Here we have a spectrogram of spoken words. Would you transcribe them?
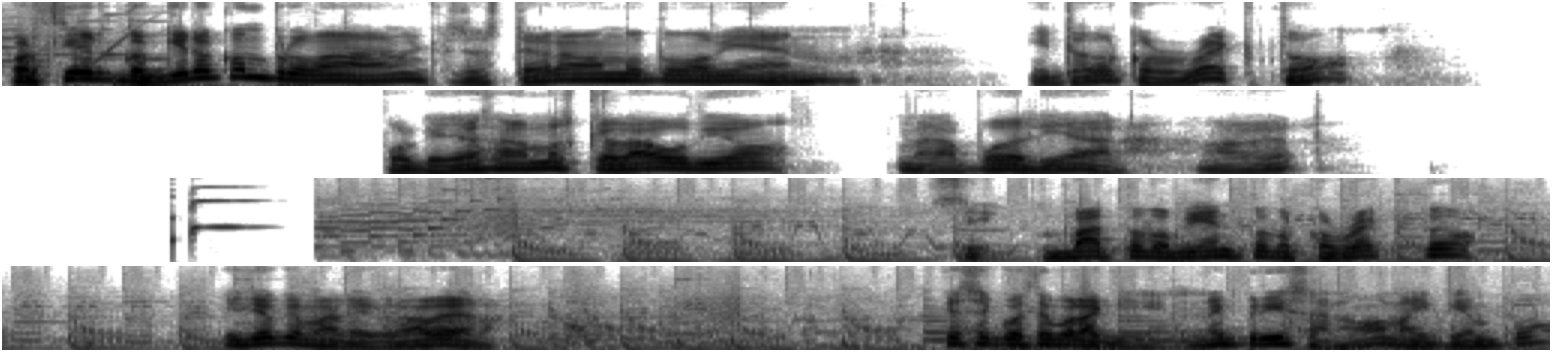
Por cierto, quiero comprobar que se esté grabando todo bien y todo correcto. Porque ya sabemos que el audio me la puede liar. A ver. Sí, va todo bien, todo correcto. Y yo que me alegro. A ver. ¿Qué se cuece por aquí? No hay prisa, ¿no? No hay tiempo.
